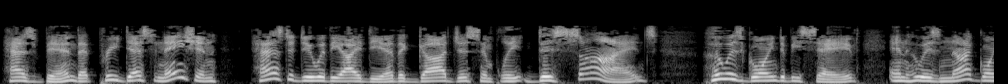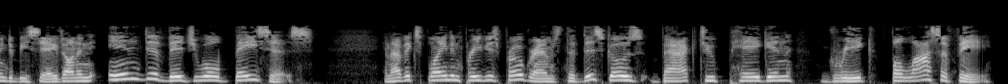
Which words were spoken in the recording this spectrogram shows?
has been that predestination has to do with the idea that God just simply decides who is going to be saved and who is not going to be saved on an individual basis. And I've explained in previous programs that this goes back to pagan Greek philosophy.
